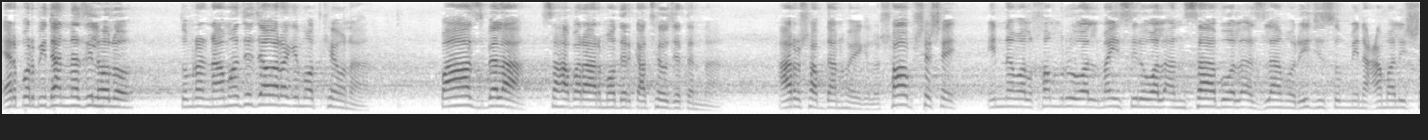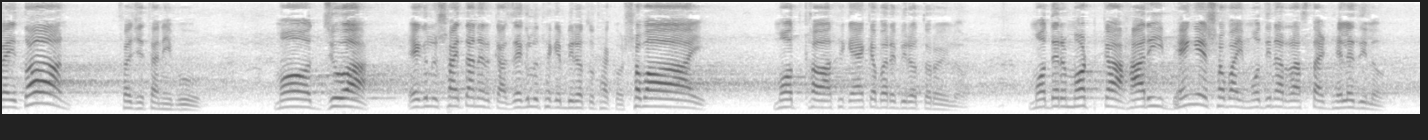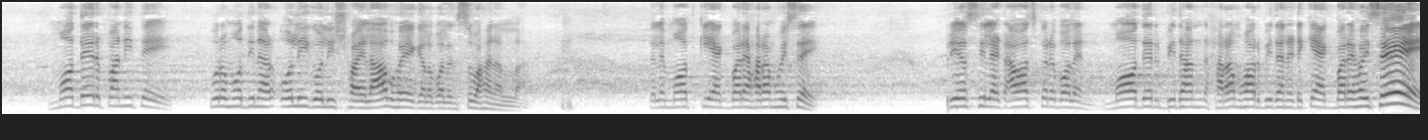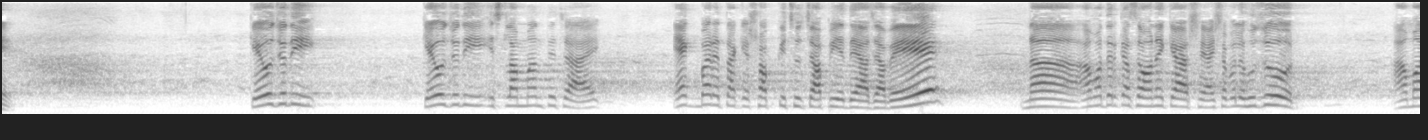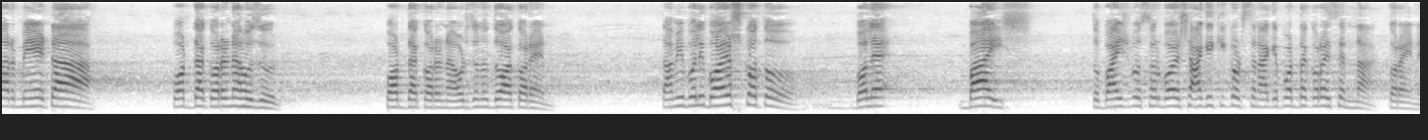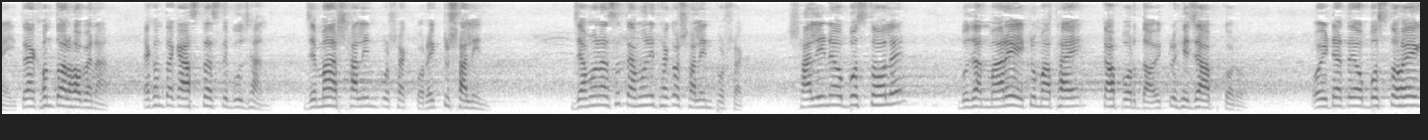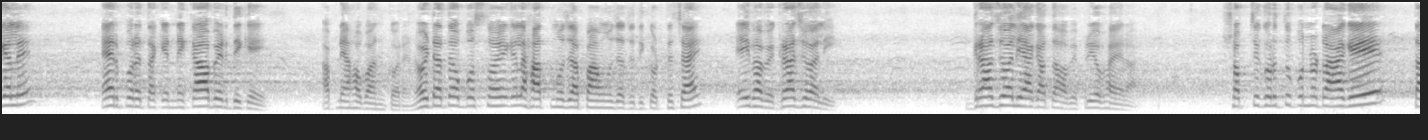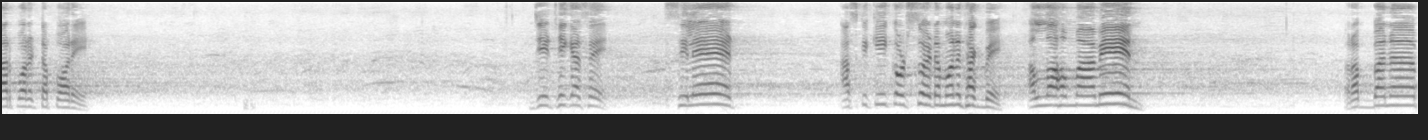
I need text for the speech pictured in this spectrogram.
এরপর বিধান নাজিল হলো, তোমরা নামাজে যাওয়ার আগে মদ খেও না। পাঁচ বেলা সাহাবারা আর মদের কাছেও যেতেন না। আরও সাবধান হয়ে গেল। সব শেষে ইন্নামাল খামরু আল মাইসিরু আল আনসাবু আল আজলামু রিজিসুম মিন আমালি শাইতান ফাজতানিবু। মদ, জুয়া, এগুলো শয়তানের কাজ। এগুলো থেকে বিরত থাকো। সবাই মদ খাওয়া থেকে একেবারে বিরত রইল। মদের মটকা, হাড়ি ভেঙে সবাই মদিনার রাস্তায় ঢেলে দিল। মদের পানিতে পুরো মদিনার অলি গলি সয়লাভ হয়ে গেল বলেন সুবাহান আল্লাহ তাহলে মদ কি একবারে হারাম হয়েছে প্রিয় সিলেট, আওয়াজ করে বলেন, মদের বিধান হারাম হওয়ার বিধান এটি কি একবারে হয়েছে কেউ যদি কেউ যদি ইসলাম মানতে চায়, একবারে তাকে সবকিছু চাপিয়ে দেয়া যাবে? না, আমাদের কাছে অনেকে আসে আইসা বলে, হুজুর, আমার মেয়েটা পর্দা করে না হুজুর। পর্দা করে না, ওর জন্য দোয়া করেন। তা আমি বলি, বয়স কত? বলে, বাইশ। তো বাইশ বছর বয়সে আগে কি করছেন? আগে পর্দা করাইছেন? না, করাই নাই। তো এখন তো আর হবে না। এখন তাকে আস্তে আস্তে বুঝান যে, মা, শালীন পোশাক পরো, একটু শালীন। যেমন আছে, তেমনই থাকো, শালীন পোশাক। শালীনে অভ্যস্ত হলে বুঝান মারে একটু মাথায় কাপড় দাও, একটু হেজাব করো। ওইটাতে অভ্যস্ত হয়ে গেলে, এরপরে তাকে নেকাবের দিকে আপনি আহ্বান করেন। ওইটাতে অভ্যস্ত হয়ে গেলে হাত মোজা, পা মোজা যদি করতে চায়, এইভাবে গ্রাজুয়ালি গ্রাজুয়ালি আগাতে হবে প্রিয় ভাইয়েরা। সবচেয়ে গুরুত্বপূর্ণটা আগে, তারপরেরটা পরে। জি, ঠিক আছে। সিলেট, আজকে কি করছ এটা মনে থাকবে? আল্লাহ আমিন। রব্বানা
